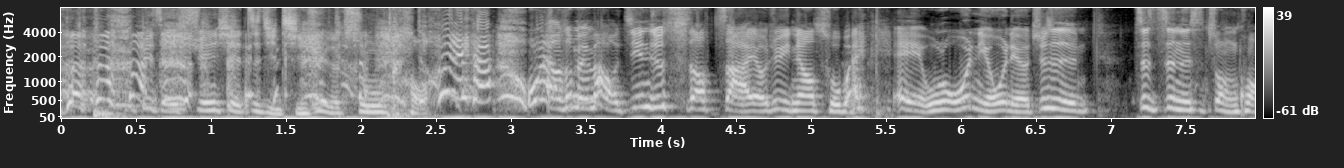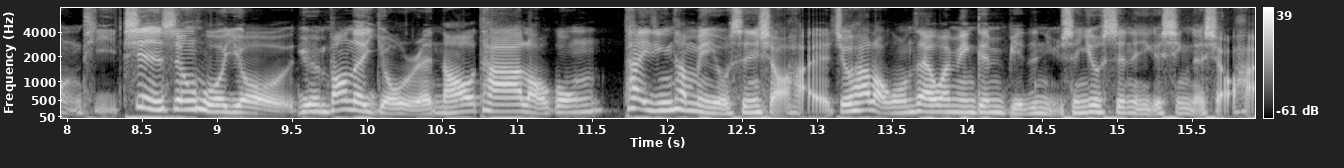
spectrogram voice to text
变成宣泄自己情绪的出口。对呀，我想说没办法，我今天就吃到炸药，我就一定要戳。哎哎，我我问你，我问你，就是这真的是状况题。现实生活有远方的友人，然后她老公她已经他们有生小孩，结果她老公在外面跟别的女生又生了一个新的小孩，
